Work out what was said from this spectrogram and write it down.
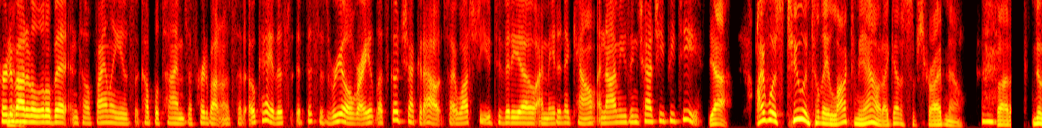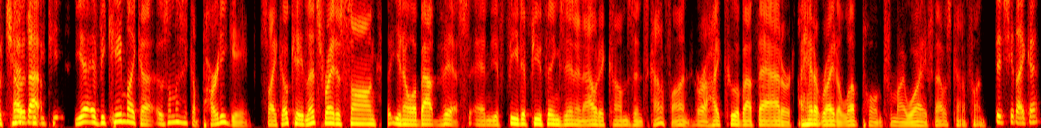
heard yeah. about it a little bit until finally it was a couple times I've heard about it and I said, okay, this if this is real, right? Let's go check it out. So I watched a YouTube video, I made an account and now I'm using ChatGPT. Yeah. I was too until they locked me out. I got to subscribe now. But uh, no, chat oh, GPT. Yeah, it became like a, it was almost like a party game. It's like, okay, let's write a song, you know, about this. And you feed a few things in and out it comes and it's kind of fun. Or a haiku about that. Or I had it write a love poem for my wife. That was kind of fun. Did she like it?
